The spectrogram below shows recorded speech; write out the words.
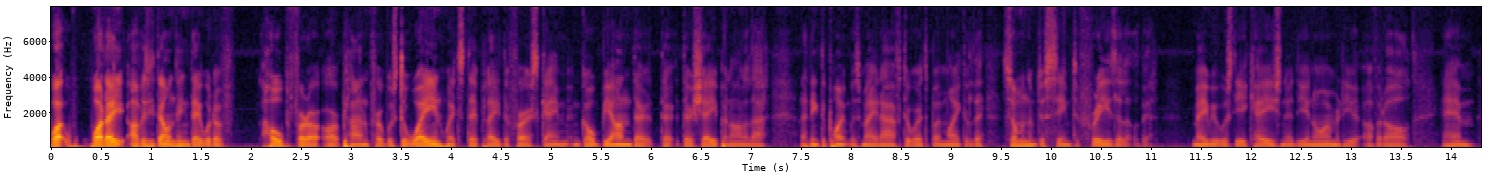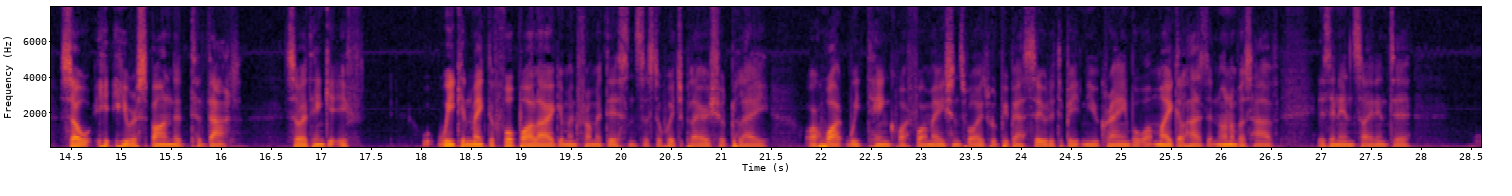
what what I obviously don't think they would have hoped for or, or planned for was the way in which they played the first game and go beyond their, their, their shape and all of that. And I think the point was made afterwards by Michael that some of them just seemed to freeze a little bit. Maybe it was the occasion or the enormity of it all. Um, so he, he responded to that. So I think if we can make the football argument from a distance as to which players should play or what we think, what formations wise would be best suited to beating Ukraine. But what Michael has that none of us have is an insight into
